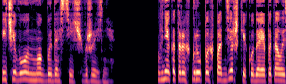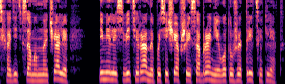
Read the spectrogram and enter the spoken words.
и чего он мог бы достичь в жизни. В некоторых группах поддержки, куда я пыталась ходить в самом начале, имелись ветераны, посещавшие собрания вот уже 30 лет.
